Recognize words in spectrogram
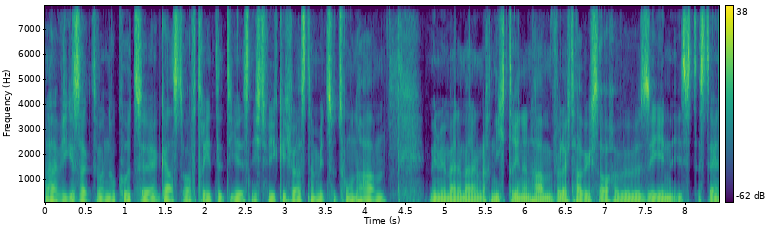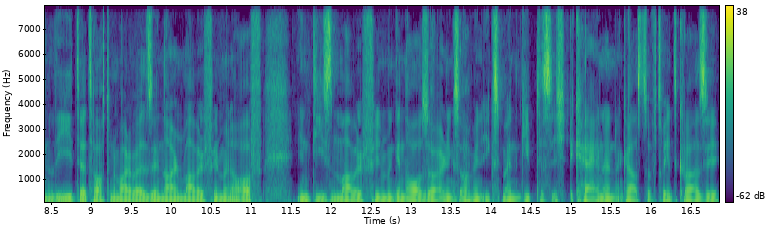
Äh, wie gesagt, aber nur kurze Gastauftritte, die jetzt nicht wirklich was damit zu tun haben. Wen wir meiner Meinung nach nicht drinnen haben, vielleicht habe ich es auch übersehen, ist Stan Lee. Der taucht normalerweise in allen Marvel-Filmen auf. In diesen Marvel-Filmen genauso, allerdings auch in X-Men gibt es sich keinen Gastauftritt quasi.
